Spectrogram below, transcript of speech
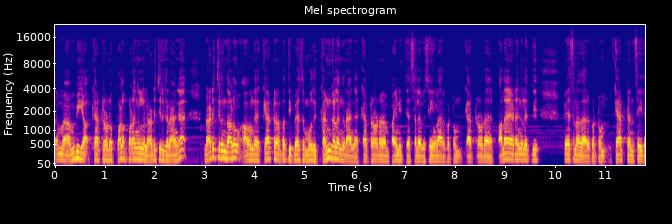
நம்ம அம்பிகா கேப்டனோட பல படங்களில் நடிச்சிருக்கிறாங்க. நடிச்சிருந்தாலும் அவங்க கேப்டனை பற்றி பேசும்போது கண்கலங்கிறாங்க கேப்டனோட பயணித்த சில விஷயங்களாக இருக்கட்டும் கேப்டனோட பல இடங்களுக்கு பேசினதாக இருக்கட்டும் கேப்டன் செய்த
